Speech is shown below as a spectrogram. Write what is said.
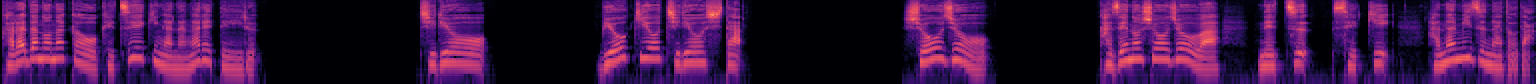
体の中を血液が流れている。治療。病気を治療した。症状。風邪の症状は熱、咳、鼻水などだ。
